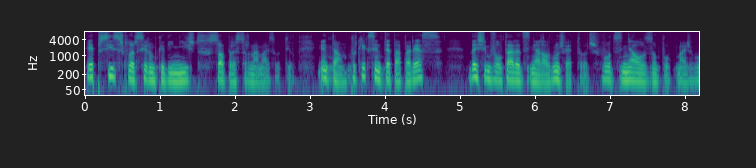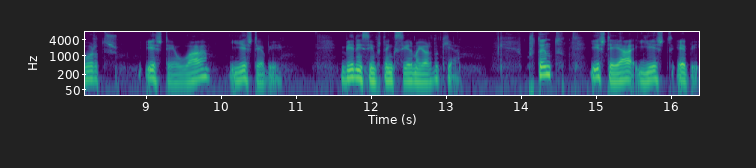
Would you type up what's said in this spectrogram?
É preciso esclarecer um bocadinho isto só para se tornar mais útil. Então, por que é que sendo teta aparece? Deixem-me voltar a desenhar alguns vetores. Vou desenhá-los um pouco mais gordos. Este é o A e este é o B. B nem sempre tem que ser maior do que A. Portanto, este é A e este é B.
